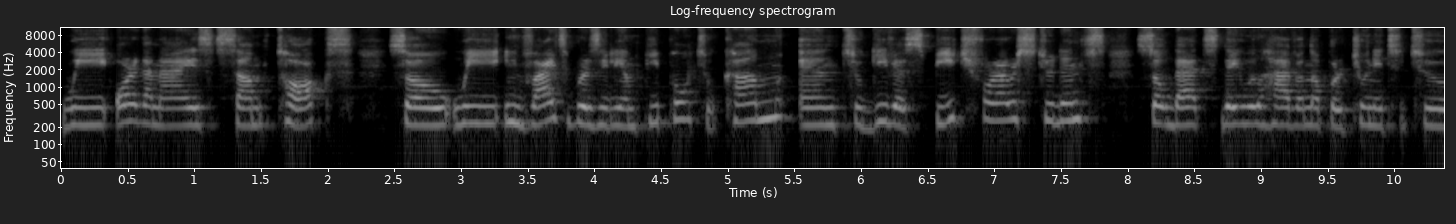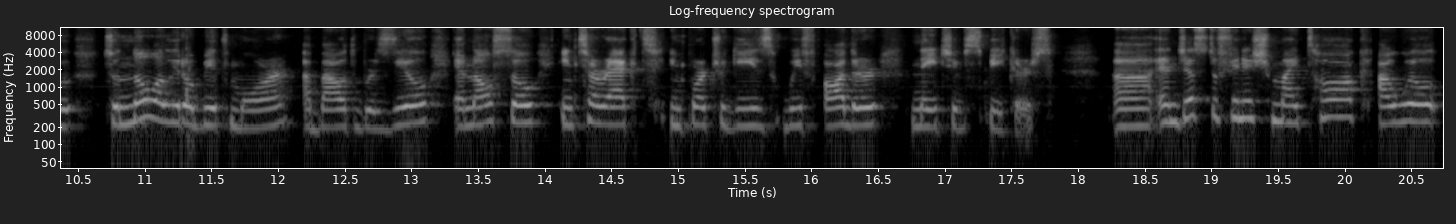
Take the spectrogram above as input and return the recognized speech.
we organize some talks so we invite Brazilian people to come and to give a speech for our students so that they will have an opportunity to, to know a little bit more about Brazil and also interact in Portuguese with other native speakers. Uh, and just to finish my talk, I will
